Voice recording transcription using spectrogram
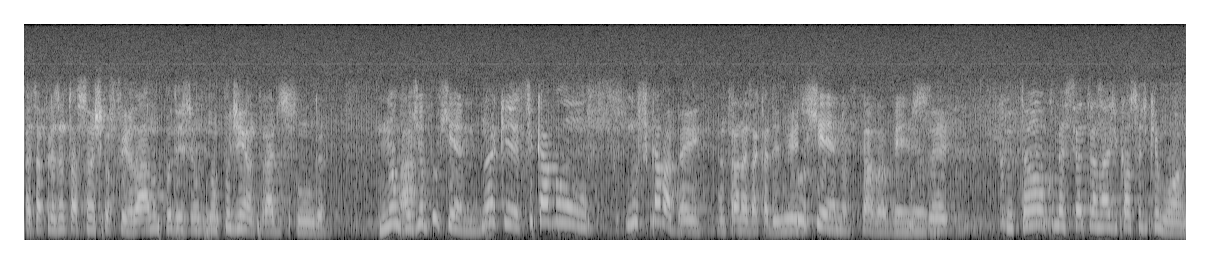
as apresentações que eu fiz lá não podia, não podia entrar de sunga. Não Ah. podia por quê? Não é que ficavam. não ficava bem entrar nas academias. Por que não ficava bem? Não sei. Então eu comecei a treinar de calça de kimono.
